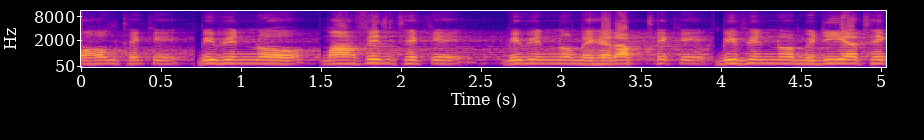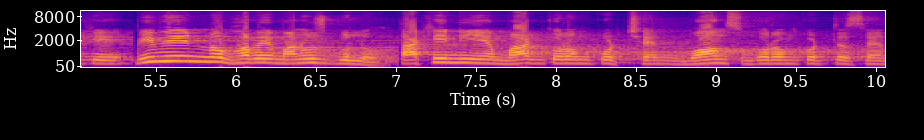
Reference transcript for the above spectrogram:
মহল থেকে, বিভিন্ন মাহফিল থেকে, বিভিন্ন মেহরাব থেকে, বিভিন্ন মিডিয়া থেকে, বিভিন্নভাবে মানুষগুলো তাকে নিয়ে মাঠ গরম করছেন, মঞ্চ গরম করতেছেন,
